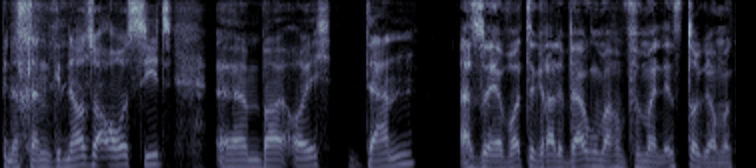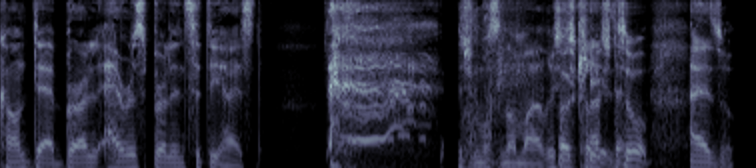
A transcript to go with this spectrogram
wenn das dann genauso aussieht ähm, bei euch, dann Also er wollte gerade Werbung machen für meinen Instagram-Account, der Berl Harris Berlin City heißt. ich muss nochmal richtig klarstellen. so, also.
